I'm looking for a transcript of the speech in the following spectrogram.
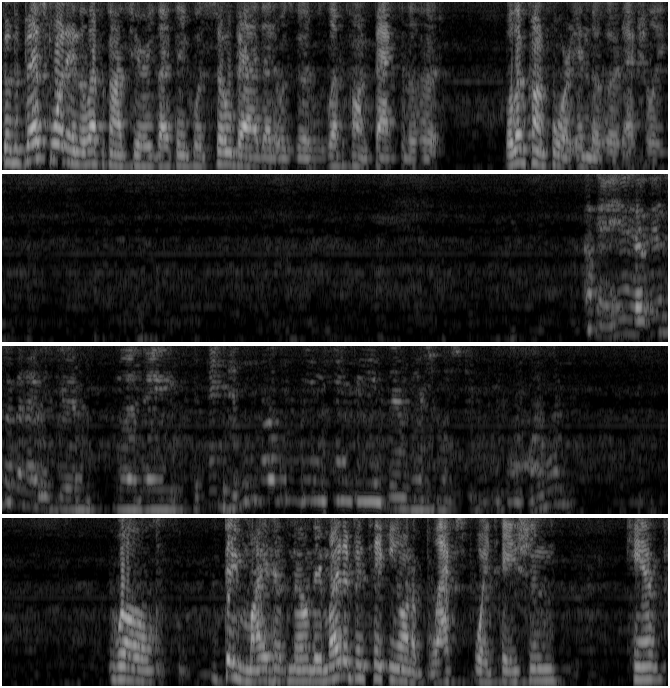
Though the best one in the Leprechaun series, I think, was so bad that it was good, was Leprechaun Back to the Hood. Well, Leprechaun 4 in the Hood, actually. Okay, it, it was something that was good, but they if they didn't know they were being campy, then there's some stupid people in one. Well, they might have known. They might have been taking on a blaxploitation camp.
